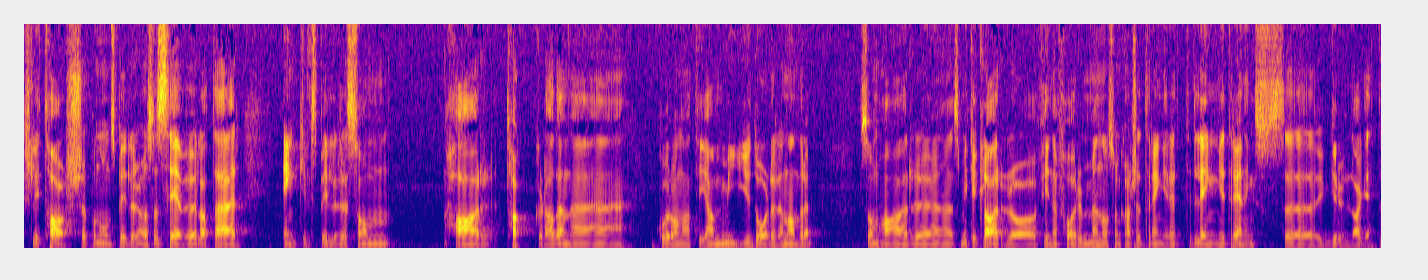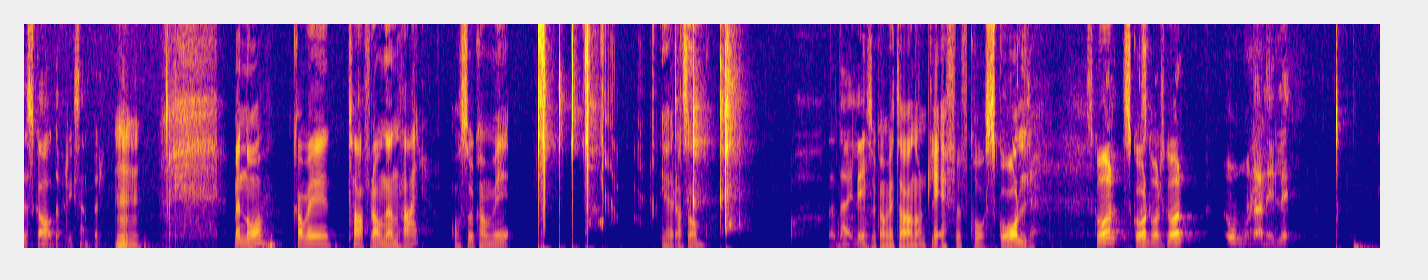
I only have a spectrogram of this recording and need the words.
Slitasje på noen spillere. Og så ser vi vel at det er enkeltspillere som har takla denne koronatida mye dårligere enn andre. Som, har, som, ikke klarer å finne formen, og som kanskje trenger et lengre treningsgrunnlag etter skade, f.eks. Mm. Men nå kan vi ta fram den her, og så kan vi gjøre sånn. Det er deilig. Og så kan vi ta en ordentlig FFK-skål. Skål. Skål. Skål, skål. Oh, det er nydelig.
